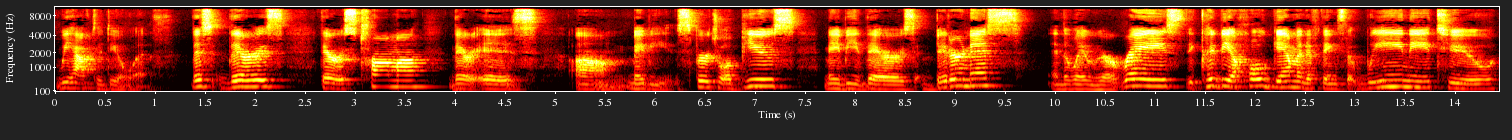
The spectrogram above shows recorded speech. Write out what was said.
we have to deal with. This there is there is trauma, there is um, maybe spiritual abuse, maybe there's bitterness in the way we were raised. It could be a whole gamut of things that we need to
